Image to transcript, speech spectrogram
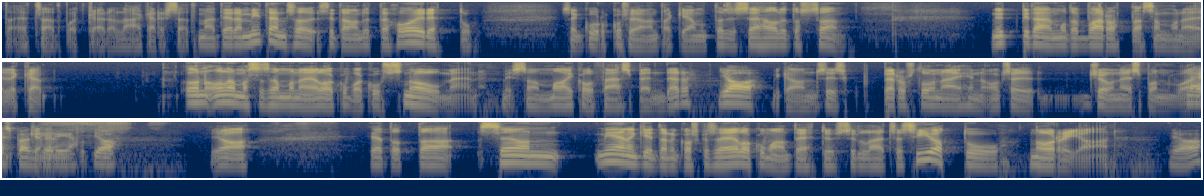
tai että sä et voi käydä lääkärissä. Et mä en tiedä, miten se, sitä on sitten hoidettu sen kurkkusyövän takia, mutta siis sehän oli tuossa, nyt pitää muuten varoittaa semmoinen, eli on olemassa semmoinen elokuva kuin Snowman, missä on Michael Fassbender, Joo, mikä on siis, perustuu näihin, onko se Joe Nespon vai Lesbon kenen, kirja, tota, joo. Joo. Ja tota, se on mielenkiintoinen, koska se elokuva on tehty sillä että se sijoittuu Norjaan. Joo,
